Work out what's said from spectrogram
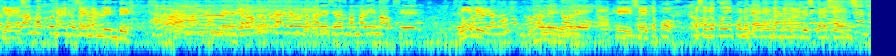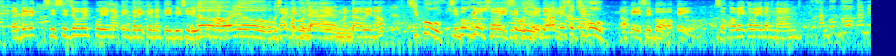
Yes. Salamat ko Hi po kayo, Ma'am Lindy. Hi, Ma'am Lindy. Salamat kayo. Nakari sila sa Mama Lima o si... Noli. Noli, Noli. Okay, so ito po. Kasalukuyan po nagkaroon ng mga discussions. The direct, si, si Joel po yung ating director ng TBC dito Hello, Cebu. how are you? Kumusta ka mo Particular in dyan? Mandawi, no? Cebu. Cebu Gyud, sorry. Cebu Gyud. Province of Cebu. Okay, Cebu. Okay. So, kaway-kaway lang, ma'am. Sa bugo kami.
